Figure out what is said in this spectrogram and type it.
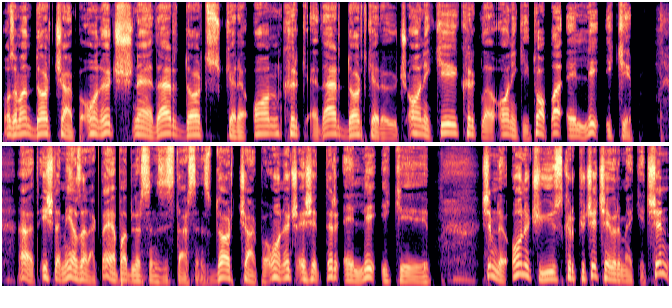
O zaman 4 çarpı 13 ne eder? 4 kere 10, 40 eder. 4 kere 3, 12, 40 ile 12'yi topla 52. Evet, işlemi yazarak da yapabilirsiniz isterseniz. 4 çarpı 13 eşittir 52. Şimdi 13'ü 143'e çevirmek için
